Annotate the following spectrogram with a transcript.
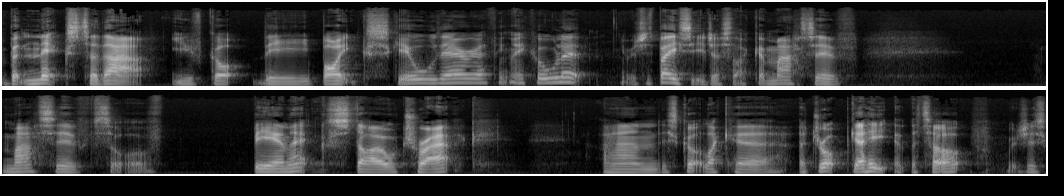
but next to that, you've got the bike skills area, I think they call it, which is basically just like a massive, massive sort of BMX style track and it's got like a, a drop gate at the top, which is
